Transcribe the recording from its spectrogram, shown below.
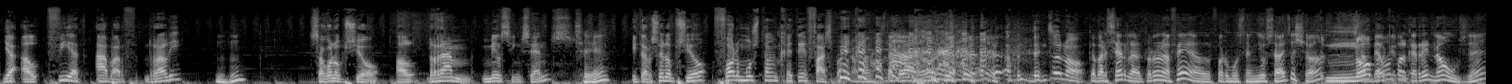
Hi ha el Fiat Abarth Rally, Mhm. Segona opció, el Ram 1500, Sí. i tercera opció, Ford Mustang GT Fastback. Està clar, no? Entens o no? Que per cert, el tornen a fer, el Ford Mustang, ja ho saps, això? No, Se'n veuen perquè- pel carrer nous, eh?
